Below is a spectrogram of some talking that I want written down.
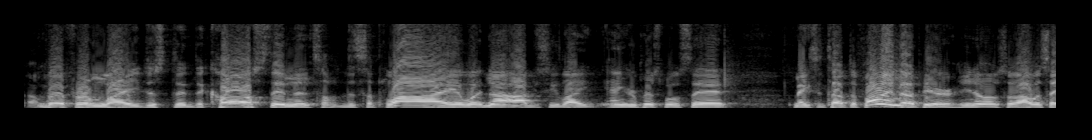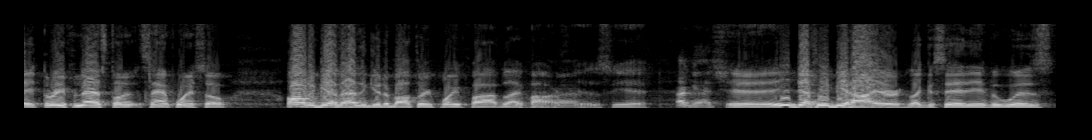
But from like just the, the cost and the, the supply and whatnot, obviously, like Angry Principal said, makes it tough to find up here. You know, so I would say three from that standpoint. So altogether, I had to get about three point five Black Power Fists. Yeah, I got you. yeah, it'd definitely be higher. Like I said, if it was,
